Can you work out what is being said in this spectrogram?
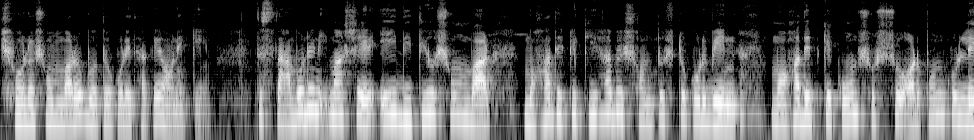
ষোলো সোমবারও ব্রত করে থাকে অনেকে। তো শ্রাবণের মাসের এই দ্বিতীয় সোমবার মহাদেবকে কীভাবে সন্তুষ্ট করবেন? মহাদেবকে কোন শস্য অর্পণ করলে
